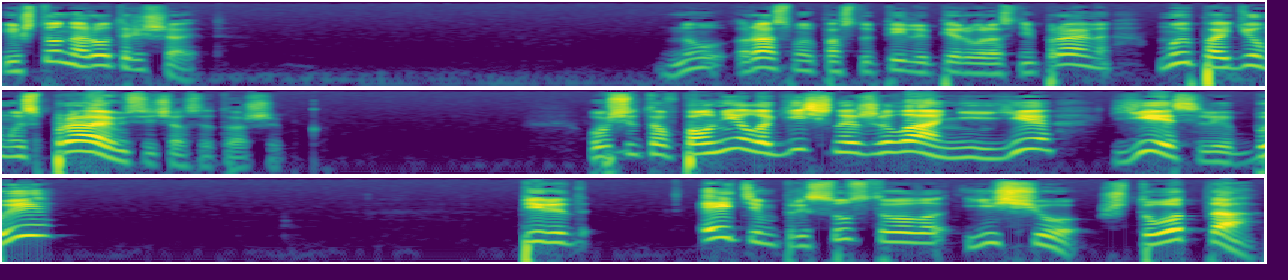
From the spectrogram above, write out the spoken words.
И что народ решает? Ну, раз мы поступили первый раз неправильно, мы пойдем исправим сейчас эту ошибку. В общем-то, вполне логичное желание, если бы перед этим присутствовало еще что-то.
